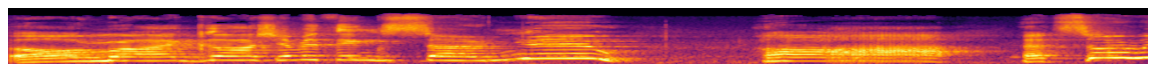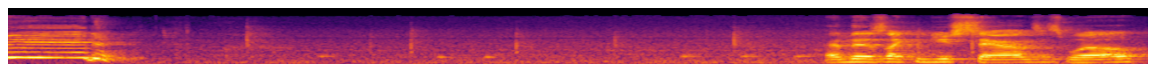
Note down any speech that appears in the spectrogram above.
Oh my gosh, everything's so new! Ah, that's so weird! And there's like new sounds as well.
